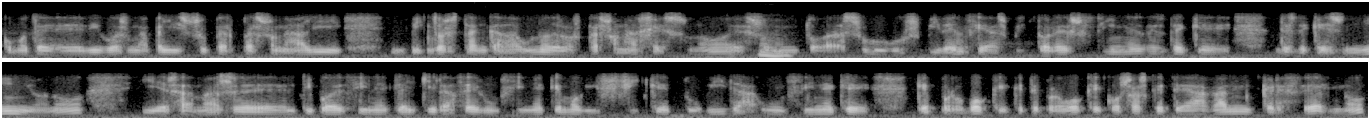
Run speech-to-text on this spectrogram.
como te digo, es una peli súper personal y Víctor está en cada uno de los personajes, ¿no? Son todas sus vivencias. Víctor es cine desde que, desde que es niño, ¿no? Y es además eh, el tipo de cine que él quiere hacer, un cine que modifique tu vida, un cine que, que provoque, que te provoque cosas que te hagan crecer, ¿no?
